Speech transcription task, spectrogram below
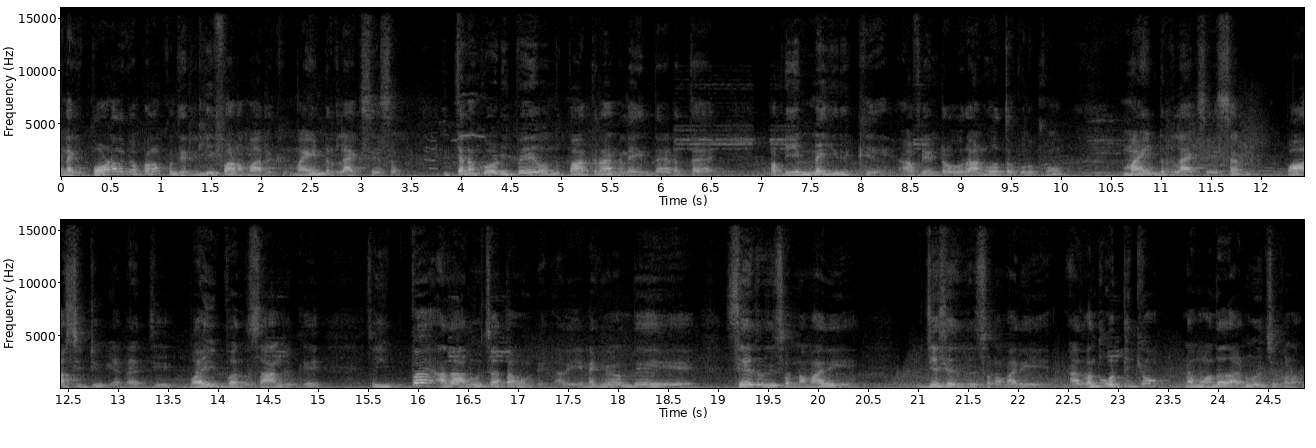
எனக்கு போனதுக்கப்புறம் கொஞ்சம் ரிலீஃப் ஆன மாதிரி இருக்குது மைண்ட் ரிலாக்ஸேஷன் இத்தனை கோடி பேர் வந்து பார்க்குறாங்களே இந்த இடத்த. அப்படி என்ன இருக்குது அப்படின்ற ஒரு அனுபவத்தை கொடுக்கும். Mind relaxation positive energy vibe அந்த சாங்குக்கு ஸோ இப்போ அதை அனுபவிச்சா தான் உண்டு. அது என்றைக்குமே வந்து சேதுபதி சொன்ன மாதிரி விஜய் சேதுபதி சொன்ன மாதிரி அது வந்து ஒட்டிக்கும். நம்ம வந்து அதை அனுபவிச்சுக்கணும்.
